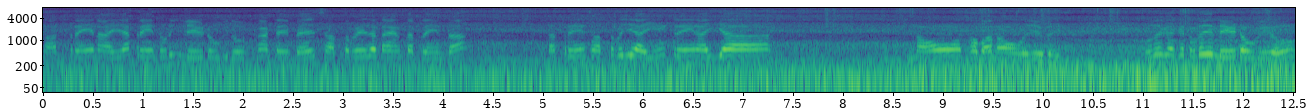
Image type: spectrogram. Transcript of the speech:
ਸੱਤ ਟ੍ਰੇਨ ਆਈ ਆ ਟ੍ਰੇਨ ਥੋੜੀ ਲੇਟ ਹੋ ਗਈ 2 ਘੰਟੇ ਬੈ 7 ਵਜੇ ਦਾ ਟਾਈਮ ਤਾਂ ਟ੍ਰੇਨ ਦਾ। ਤਾਂ ਟ੍ਰੇਨ 7 ਵਜੇ ਆਈ ਨਹੀਂ ਟ੍ਰੇਨ ਆਈ ਆ 9 ਸਵਾ 9 ਵਜੇ ਉਰੇ। ਉਹਦੇ ਕਰਕੇ ਥੋੜੇ ਜਿਹਾ ਲੇਟ ਹੋ ਗਏ ਉਹ।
